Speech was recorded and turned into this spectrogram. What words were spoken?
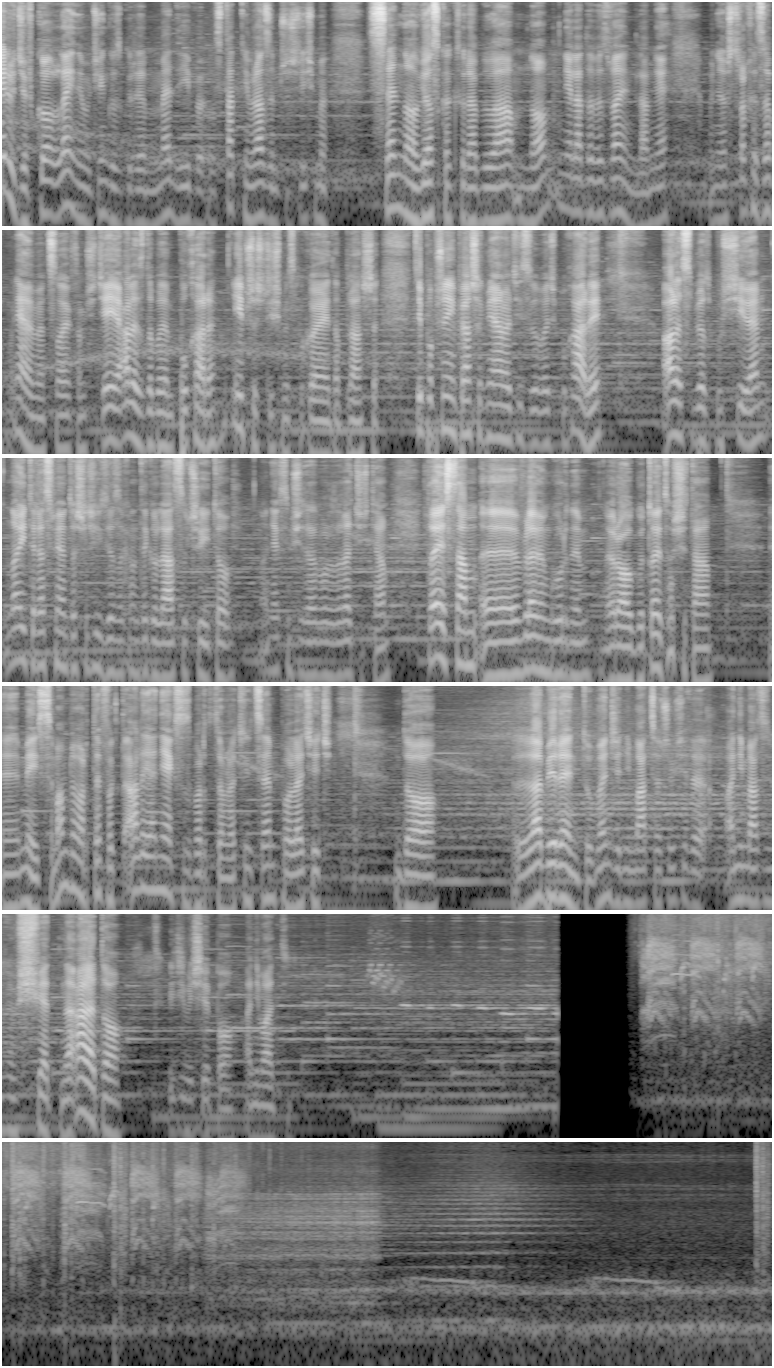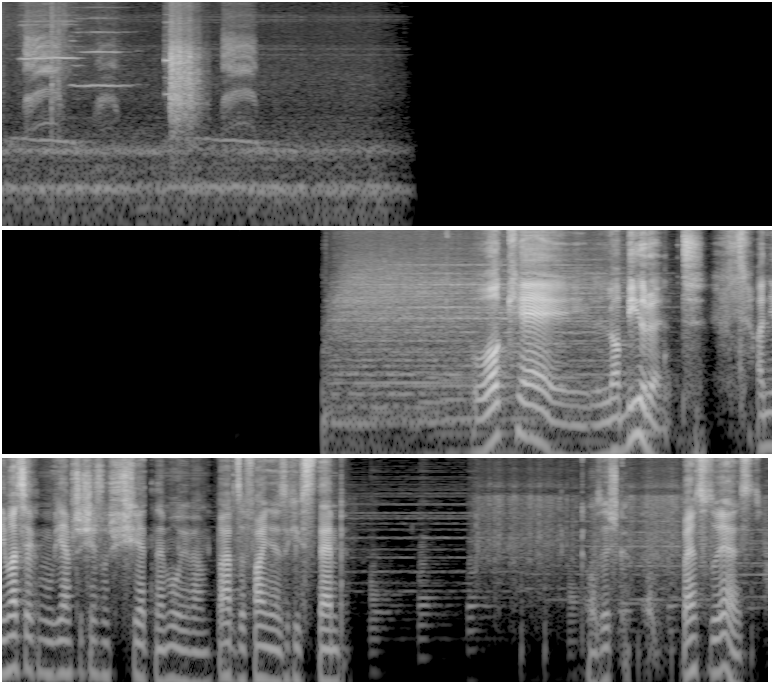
Hej ludzie, w kolejnym odcinku z gry Medieval ostatnim razem przeszliśmy senną wioskę, która była, no, nie lada wyzwaniem dla mnie, ponieważ trochę zapomniałem co, jak tam się dzieje, ale zdobyłem puchar i przeszliśmy spokojnie tą planszę. W tej poprzedniej planszach miałem lecieć zdobywać puchary, ale sobie odpuściłem, no i teraz miałem też lecieć do zaklętego lasu, czyli to, no nie chcę się za bardzo lecieć tam, to jest tam e, w lewym górnym rogu, to jest właśnie ta e, miejsce. Mam tam artefakt, ale ja nie chcę za bardzo tam lecieć, chcę polecieć do labiryntu. Będzie animacja, oczywiście te animacje są świetne, ale to widzimy się po animacji. Okej, labirynt. Animacje, jak mówiłem wcześniej, są świetne, mówię wam. Bardzo fajny jest taki wstęp. Muzyczka. Powiem co tu jest.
